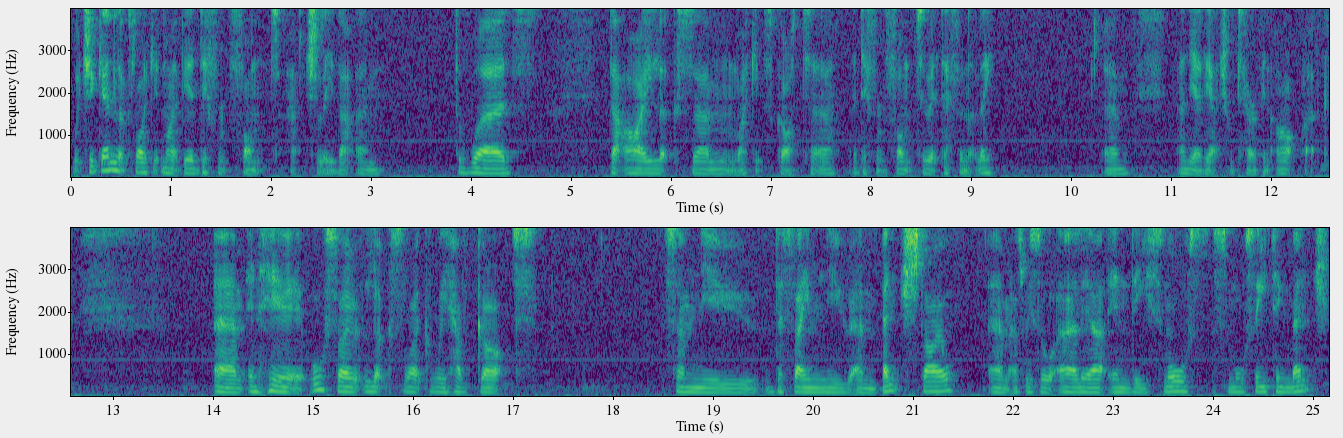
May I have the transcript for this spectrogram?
which again looks like it might be a different font actually. That um, the words, that eye looks um, like it's got uh, a different font to it definitely. Um, and yeah, the actual Terrapin artwork. Um, in here, it also looks like we have got some new, the same new um, bench style um, as we saw earlier in the small small seating bench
